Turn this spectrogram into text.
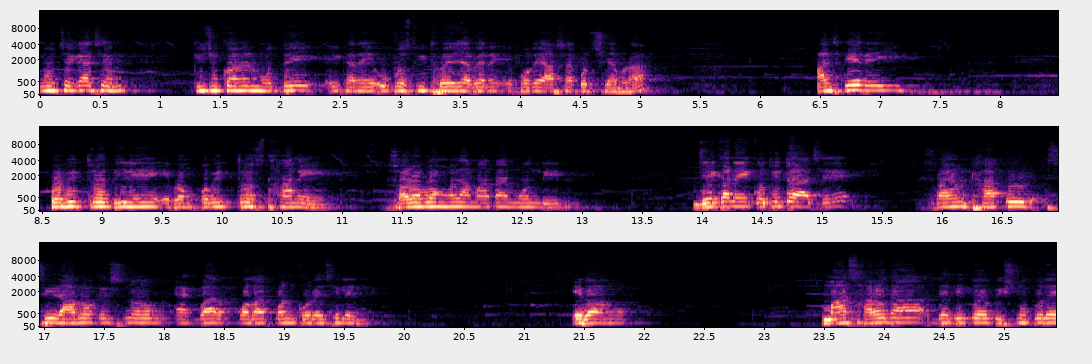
পৌঁছে গেছেন। কিছুক্ষণের মধ্যেই এখানে উপস্থিত হয়ে যাবেন বলে আশা করছি আমরা। আজকের এই পবিত্র দিনে এবং পবিত্র স্থানে সর্বমঙ্গলা মাতার মন্দির, যেখানে কথিত আছে স্বয়ং ঠাকুর শ্রী রামকৃষ্ণ একবার পদার্পণ করেছিলেন এবং মা সারদা দেবী তো বিষ্ণুপুরে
